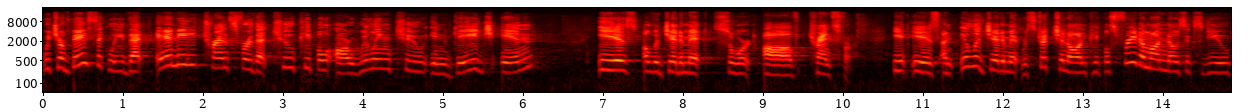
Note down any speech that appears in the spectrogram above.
which are basically that any transfer that two people are willing to engage in is a legitimate sort of transfer. It is an illegitimate restriction on people's freedom, on Nozick's view,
